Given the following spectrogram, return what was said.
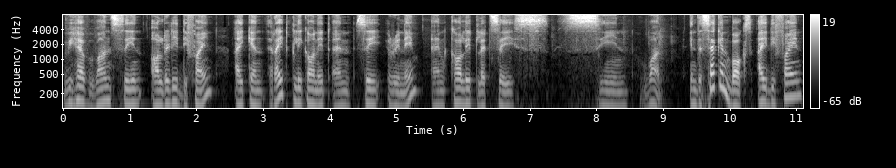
we have one scene already defined. I can right click on it and say rename and call it let's say scene 1. In the second box, I define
